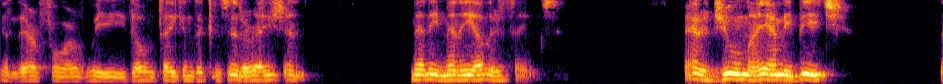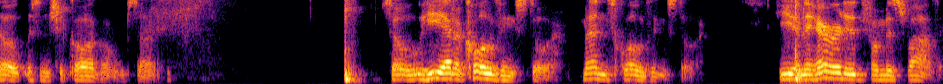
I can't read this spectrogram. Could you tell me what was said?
And therefore, we don't take into consideration many, many other things. I had a Jew in Miami Beach. No, it was in Chicago, I'm sorry. So he had a clothing store, men's clothing store. He inherited from his father.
